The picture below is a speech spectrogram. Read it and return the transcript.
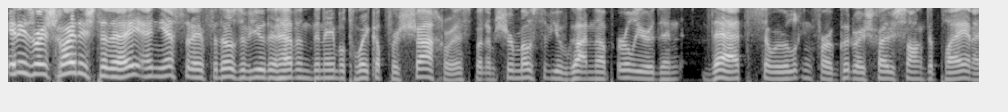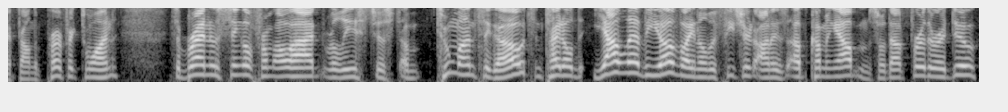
It is Rosh Chodesh today and yesterday for those of you that haven't been able to wake up for Shacharis, but I'm sure most of you have gotten up earlier than that. So we were looking for a good Rosh Chodesh song to play, and I found the perfect one. It's a brand new single from Ohad, released just um, two months ago. It's entitled Yalev Yovai, and it'll be featured on his upcoming album. So without further ado,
